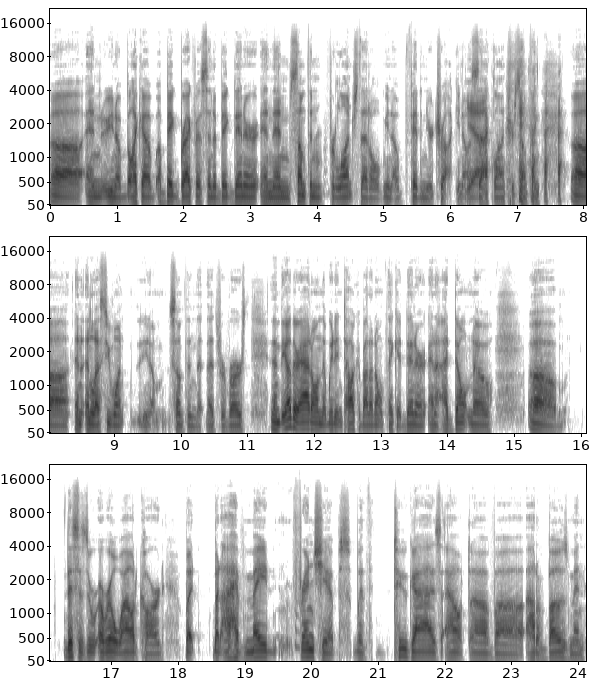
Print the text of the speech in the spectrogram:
Uh, and you know, like a, a big breakfast and a big dinner, and then something for lunch that'll you know fit in your truck. You know, a sack lunch or something. uh, and, unless you want you know something that, that's reversed. And then the other add-on that we didn't talk about, I don't think at dinner, and I don't know this is a, a real wild card, but but I have made friendships with two guys out of uh, out of Bozeman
